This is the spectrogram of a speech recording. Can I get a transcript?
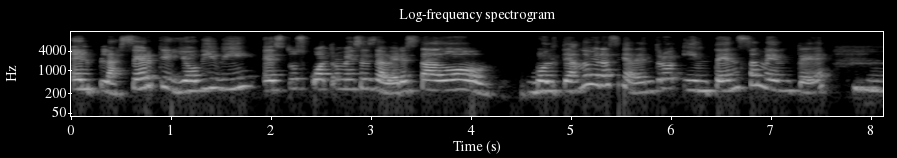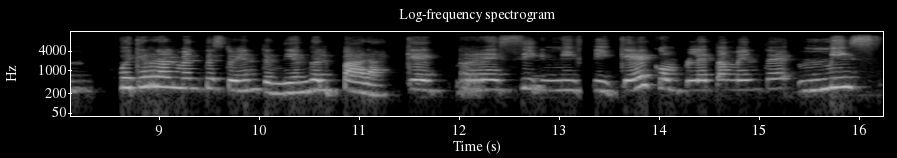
El placer que yo viví estos cuatro meses de haber estado volteando a ver hacia adentro intensamente, fue que realmente estoy entendiendo el para qué. Resignifiqué completamente mis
